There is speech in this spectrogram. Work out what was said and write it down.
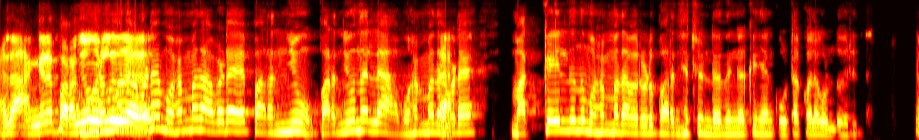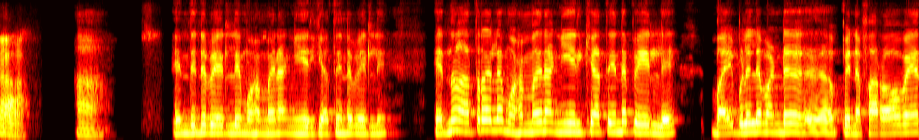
അല്ല അങ്ങനെ പറഞ്ഞു മുഹമ്മദ് അവിടെ മുഹമ്മദ് അവിടെ പറഞ്ഞു പറഞ്ഞു എന്നല്ല. മുഹമ്മദ് അവിടെ മക്കയിൽ നിന്ന് മുഹമ്മദ് അവരോട് പറഞ്ഞിട്ടുണ്ട് നിങ്ങൾക്ക് ഞാൻ കൂട്ടക്കൊല കൊണ്ടുവരുന്നത് ആ. ആ. എന്തിന്റെ പേരിൽ? മുഹമ്മദിനെ അംഗീകരിക്കാത്തതിന്റെ പേരിൽ? എന്ന് മാത്രമല്ല മുഹമ്മദിനെ അംഗീകരിക്കാത്തതിന്റെ പേരിൽ ബൈബിളിലെ പണ്ട് പിന്നെ ഫറോവയെ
